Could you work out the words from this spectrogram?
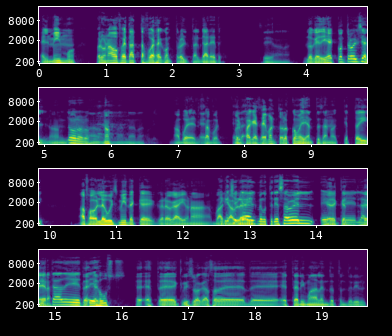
El mismo. Pero una bofetada está fuera de control, está el garete. Sí, no, no. Lo que dije es controversial. No, No, no, no. No, no, no, no, no. No, pues, o sea, por- por- era- para que sepan todos los comediantes, o sea, no es que estoy a favor de Will Smith, es que creo que hay una Hay que variable ahí. me gustaría saber este, qué- la era? lista de, Este- de eh, hosts. Eh, Este, Chris Rock hace de, de este animal en Doctor Dolittle.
